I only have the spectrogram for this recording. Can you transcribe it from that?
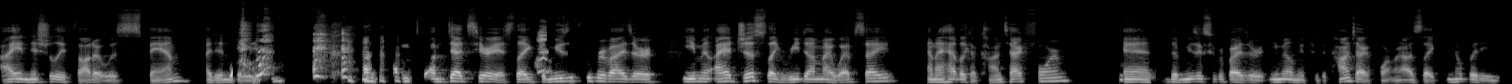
I initially thought it was spam. I didn't believe. I'm, I'm, I'm dead serious. Like the music supervisor email, I had just like redone my website and I had like a contact form and the music supervisor emailed me through the contact form. And I was like, nobody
